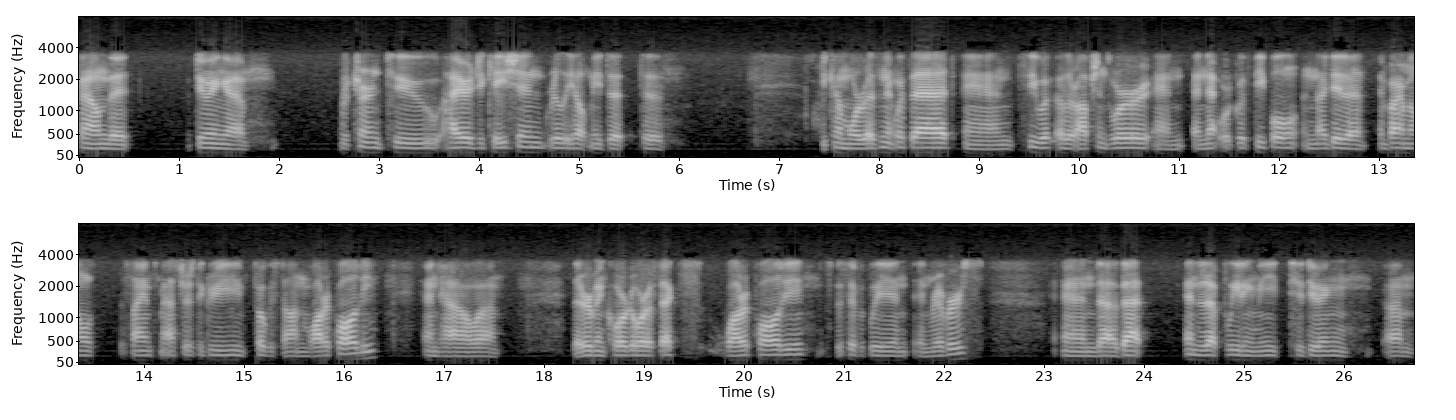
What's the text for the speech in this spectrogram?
found that doing a return to higher education really helped me to to become more resonant with that and see what other options were and and network with people. And I did an environmental science master's degree focused on water quality and how uh, the urban corridor affects water quality, specifically in, in rivers. And uh, that ended up leading me to doing um,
